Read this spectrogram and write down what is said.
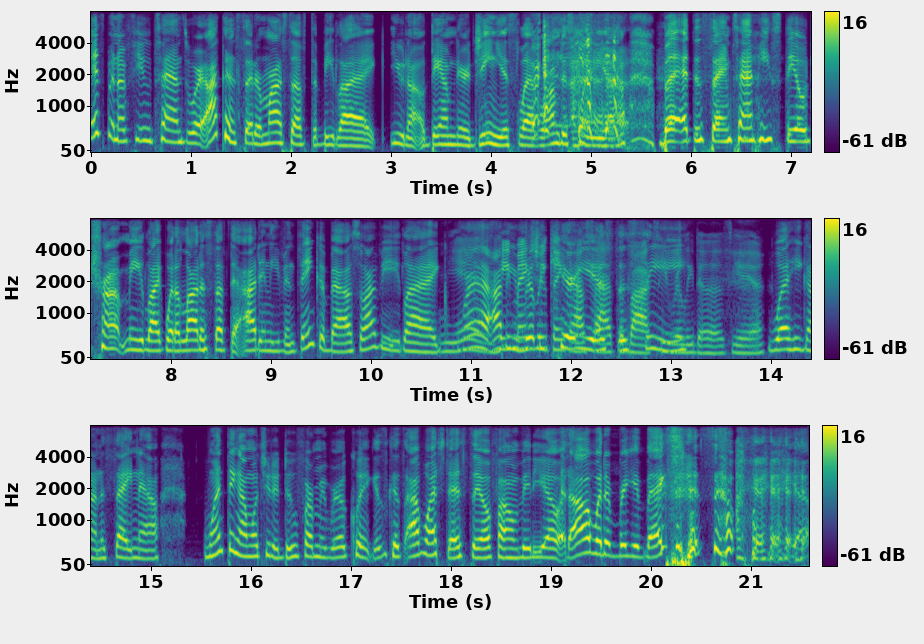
it's been a few times where i consider myself to be like you know damn near genius level i'm just playing you but at the same time he still trumped me like with a lot of stuff that i didn't even think about so i'd be like yeah i'd he be really curious outside the to box. see He really does. Yeah. what he gonna say now one thing I want you to do for me real quick is because I watched that cell phone video and I want to bring it back to that cell phone video.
